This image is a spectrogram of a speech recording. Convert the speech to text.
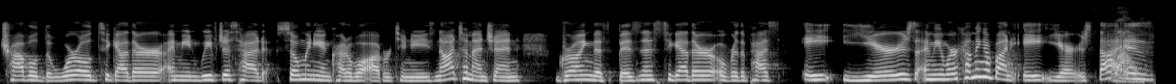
traveled the world together. I mean, we've just had so many incredible opportunities, not to mention growing this business together over the past eight years. I mean, we're coming up on eight years. That wow. is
